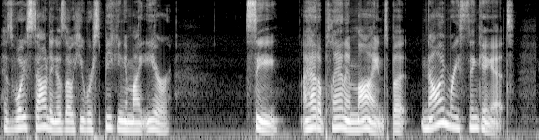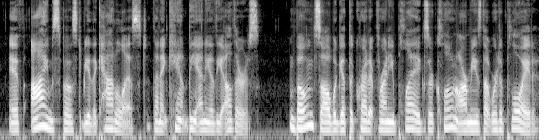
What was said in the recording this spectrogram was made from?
his voice sounding as though he were speaking in my ear. See, I had a plan in mind, but now I'm rethinking it. If I'm supposed to be the catalyst, then it can't be any of the others. Bonesaw would get the credit for any plagues or clone armies that were deployed,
